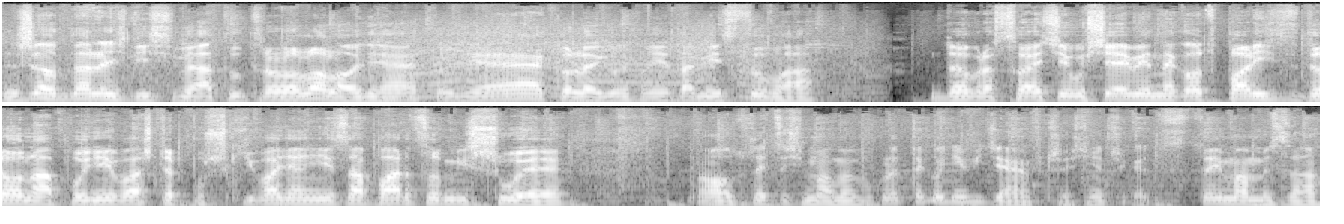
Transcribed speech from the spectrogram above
że odnaleźliśmy, a tu trollolo, nie? To nie, kolego, to nie ta miejscowa. Dobra, słuchajcie, musiałem jednak odpalić z drona, ponieważ te poszukiwania nie za bardzo mi szły. O, tutaj coś mamy, w ogóle tego nie widziałem wcześniej. Czekajcie, co tutaj mamy za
